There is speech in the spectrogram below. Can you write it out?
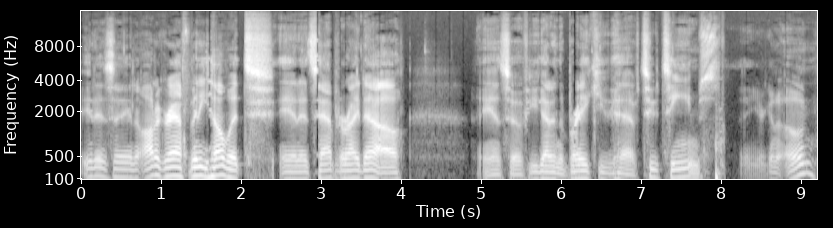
It is an autographed mini helmet, and it's happening right now. And so, if you got in the break, you have two teams that you're going to own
